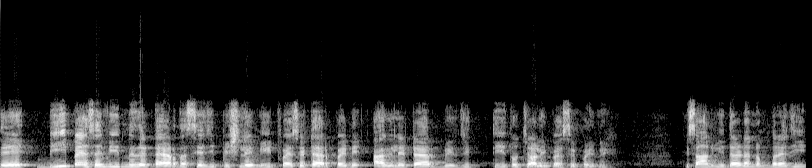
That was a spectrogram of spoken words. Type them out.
ਤੇ 20 ਪੈਸੇ ਵੀਰ ਨੇ ਦੇ ਟਾਇਰ ਦੱਸਿਆ ਜੀ, ਪਿਛਲੇ 20 ਪੈਸੇ ਟਾਇਰ ਪਏ ਨੇ, ਅਗਲੇ ਟਾਇਰ ਵੀਰ ਜੀ 30 ਤੋਂ 40 ਪੈਸੇ ਪਏ ਨੇ। ਕਿਸਾਨ ਵੀਰ ਦਾ ਜਿਹੜਾ ਨੰਬਰ ਹੈ ਜੀ,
